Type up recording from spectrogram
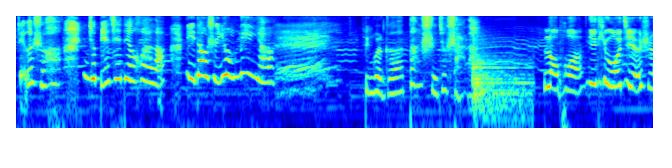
这个时候你就别接电话了，你倒是用力呀！”冰棍哥当时就傻了。老婆，你听我解释。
